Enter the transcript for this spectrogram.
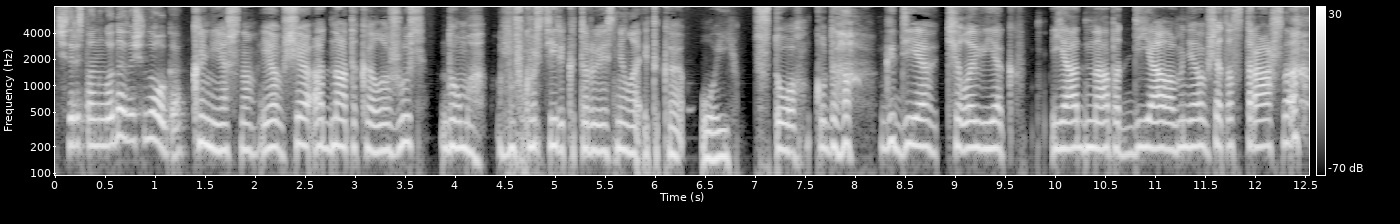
Четыре с половиной года — это очень долго. Конечно. Я вообще одна такая ложусь дома в квартире, которую я сняла, и такая, ой, что, куда, где человек? Я одна под одеялом, мне вообще-то страшно.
